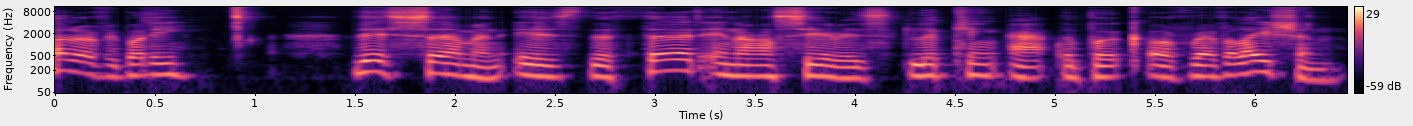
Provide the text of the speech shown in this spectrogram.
Hello, everybody. This sermon is the third in our series looking at the book of Revelation.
